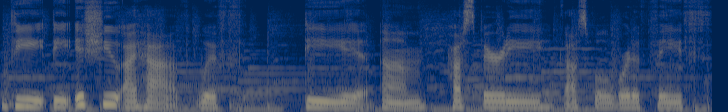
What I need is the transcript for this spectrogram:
the the issue I have with the um, prosperity gospel, word of faith,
